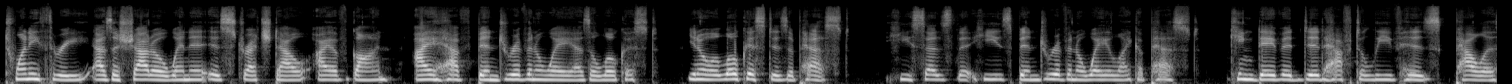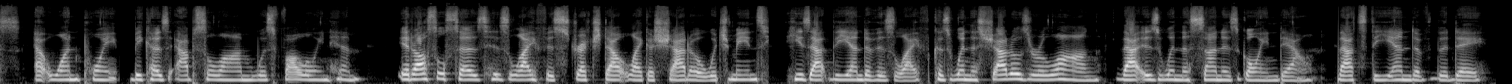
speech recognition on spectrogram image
23. As a shadow when it is stretched out, I have gone. I have been driven away as a locust. You know, a locust is a pest. He says that he's been driven away like a pest. King David did have to leave his palace at one point because Absalom was following him. It also says his life is stretched out like a shadow, which means he's at the end of his life. Because when the shadows are long, that is when the sun is going down. That's the end of the day.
